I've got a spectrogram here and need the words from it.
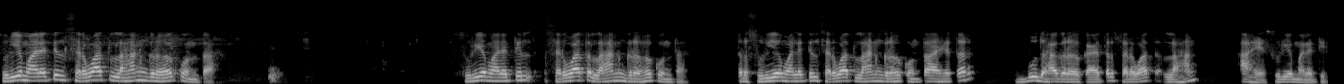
सूर्यमालेतील सर्वात लहान ग्रह कोणता? सूर्यमालेतील सर्वात लहान ग्रह कोणता? तर सूर्यमालेतील सर्वात लहान ग्रह कोणता आहे? तर बुध हा ग्रह काय? तर सर्वात लहान आहे सूर्यमालेतील.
